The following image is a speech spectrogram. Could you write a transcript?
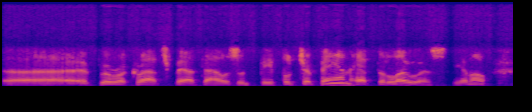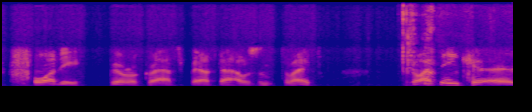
uh, bureaucrats per thousand people. Japan had the lowest, you know, forty bureaucrats per thousand, right? So I think uh,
